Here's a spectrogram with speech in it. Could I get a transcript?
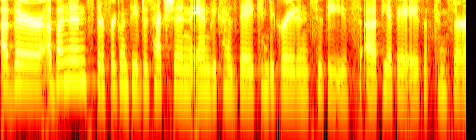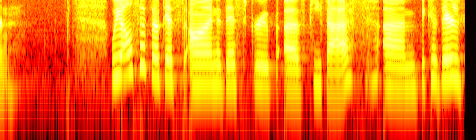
of their abundance, their frequency of detection, and because they can degrade into these uh, PFAAs of concern. We also focused on this group of PFAS um, because there's,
